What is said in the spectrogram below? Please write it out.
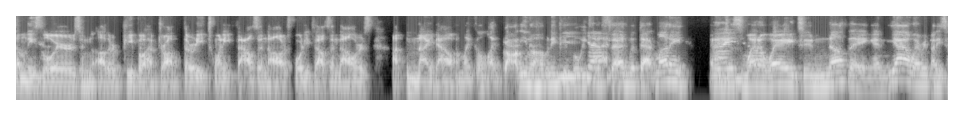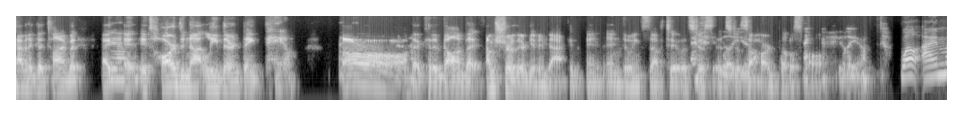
some of these lawyers and other people have dropped thirty, twenty thousand dollars, forty thousand dollars a night out. I'm like, oh my god, you know how many people we yeah. could have fed with that money, and it I just know. went away to nothing. And yeah, everybody's having a good time, but I, it, it's hard to not leave there and think, damn, oh, that could have gone. But I'm sure they're giving back and, and, and doing stuff too. It's just it's just you. a hard pill to swallow. I feel you. Well, I'm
